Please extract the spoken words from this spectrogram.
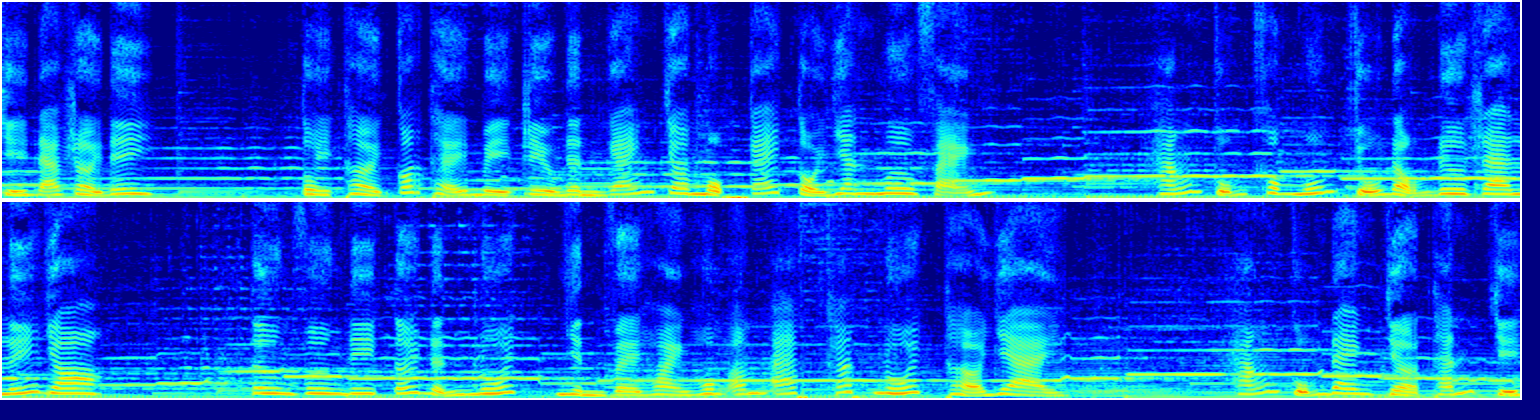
chỉ đã rời đi. Tùy thời có thể bị triều đình gán cho một cái tội danh mưu phản. Hắn cũng không muốn chủ động đưa ra lý do. Tương Vương đi tới đỉnh núi Nhìn về hoàng hôn ấm áp khắp núi, thở dài. Hắn cũng đang chờ thánh chỉ,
